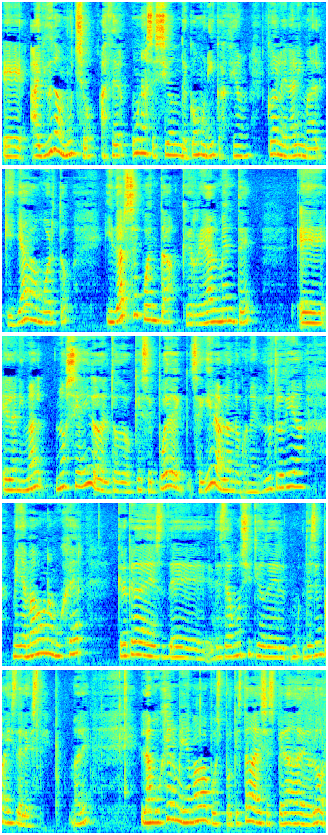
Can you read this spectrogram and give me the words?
eh, ayuda mucho hacer una sesión de comunicación con el animal que ya ha muerto y darse cuenta que realmente eh, el animal no se ha ido del todo, que se puede seguir hablando con él. El otro día me llamaba una mujer, creo que era desde, desde algún sitio, del, desde un país del este, ¿vale? La mujer me llamaba pues porque estaba desesperada de dolor,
